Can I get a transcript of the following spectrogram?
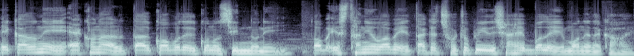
এ কারণে এখন আর তার কবরের কোনো চিহ্ন নেই। তবে স্থানীয়ভাবে তাকে ছোট পীর সাহেব বলে মনে রাখা হয়।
